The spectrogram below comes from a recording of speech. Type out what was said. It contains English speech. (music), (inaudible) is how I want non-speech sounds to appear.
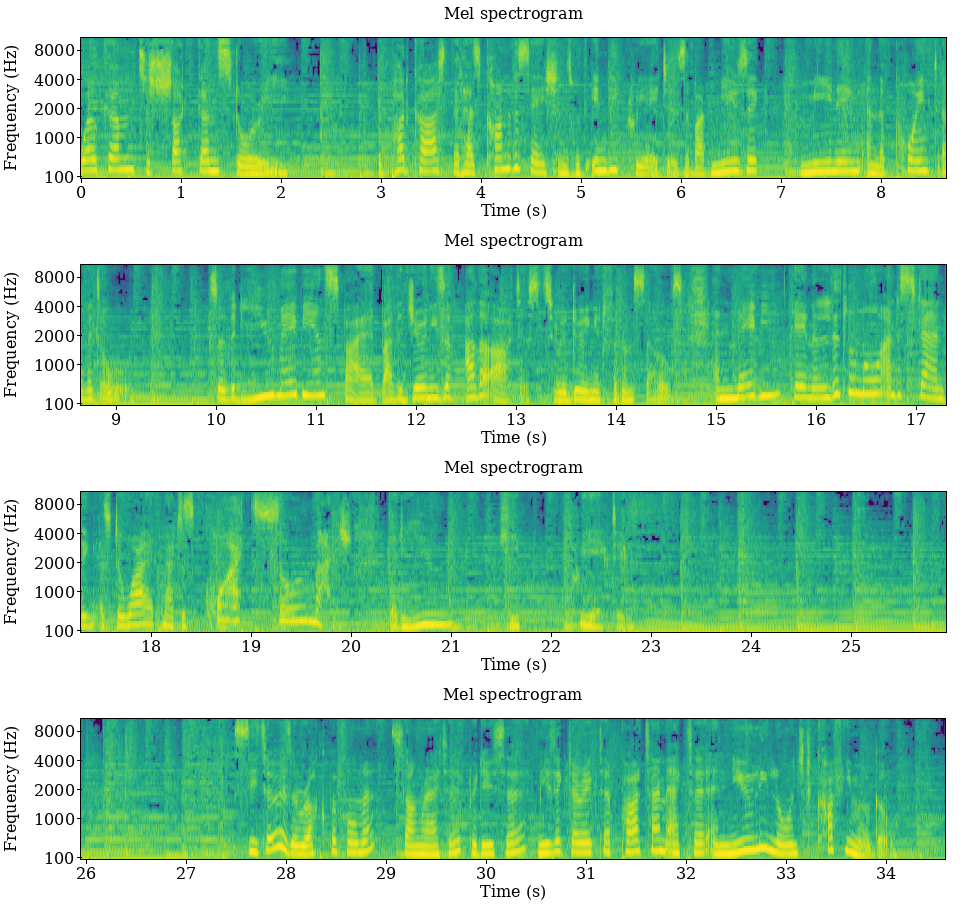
Welcome to Shotgun Story, the podcast that has conversations with indie creators about music, meaning, and the point of it all, so that you may be inspired by the journeys of other artists who are doing it for themselves, and maybe gain a little more understanding as to why it matters quite so much that you keep creating. Cito is a rock performer, songwriter, producer, music director, part-time actor, and newly launched coffee mogul.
